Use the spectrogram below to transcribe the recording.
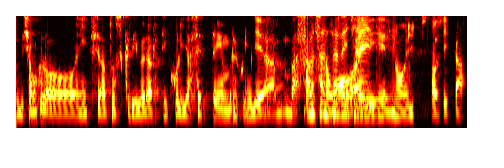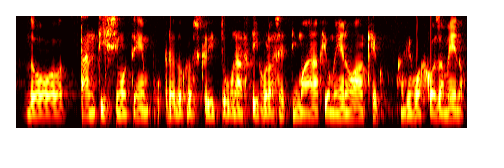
diciamo che l'ho iniziato a scrivere articoli a settembre, quindi è abbastanza, abbastanza nuova recente, e sì. non gli sto dedicando tantissimo tempo. Credo che ho scritto un articolo a settimana più o meno, anche, anche qualcosa meno.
